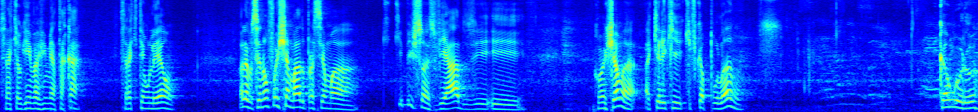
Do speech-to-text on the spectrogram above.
Será que alguém vai vir me atacar? Será que tem um leão? Olha, você não foi chamado para ser uma. Que, que bichos são esses? Viados e, e. Como é que chama? Aquele que, que fica pulando? Canguru.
